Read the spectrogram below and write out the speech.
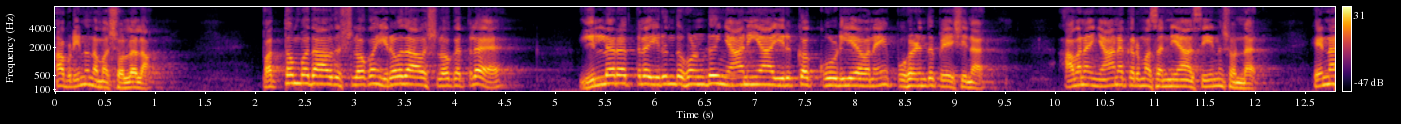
அப்படின்னு நம்ம சொல்லலாம். பத்தொன்பதாவது ஸ்லோகம் இருபதாவது ஸ்லோகத்தில் இல்லறத்தில் இருந்து கொண்டு ஞானியாக இருக்கக்கூடியவனை புகழ்ந்து பேசினார். அவனை ஞான கர்ம சந்நியாசின்னு சொன்னார். ஏன்னா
